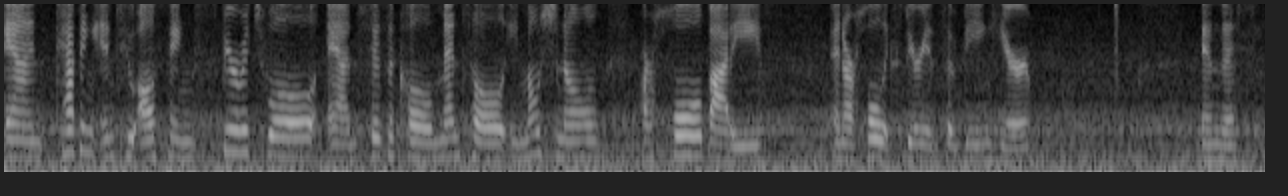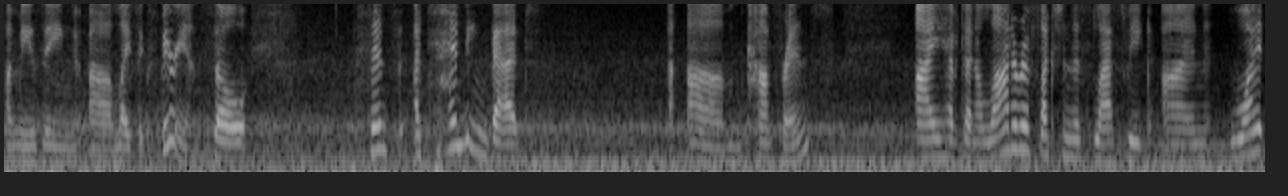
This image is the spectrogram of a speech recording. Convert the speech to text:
and tapping into all things spiritual and physical, mental, emotional, our whole bodies, and our whole experience of being here in this amazing uh, life experience. So, since attending that um, conference, I have done a lot of reflection this last week on what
